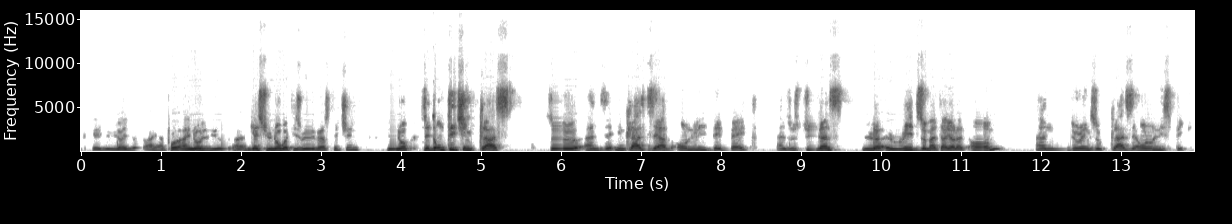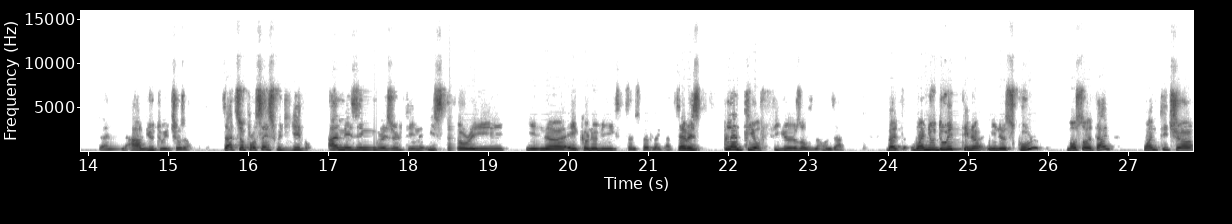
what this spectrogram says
Okay, you, I, I, know you, I guess you know what is reverse teaching. You know they don't teach in class. So and they, in class they have only debate, and the students read the material at home, and during the class they only speak and argue to each other. That's a process which gives amazing result in history, in uh, economics and stuff like that. There is plenty of figures of, on that. But when you do it in a, in a school, most of the time, one teacher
